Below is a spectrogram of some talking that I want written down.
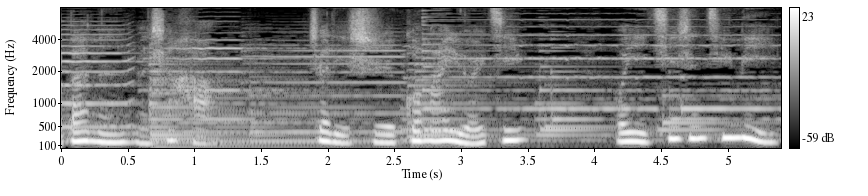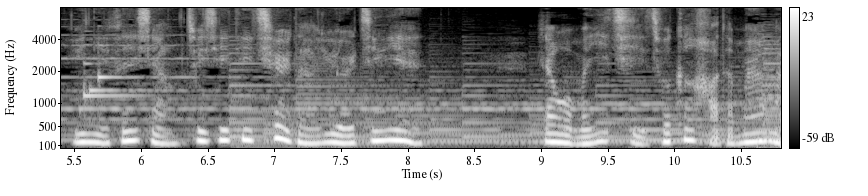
伙伴们，晚上好！这里是郭妈育儿经，我以亲身经历与你分享最接地气儿的育儿经验，让我们一起做更好的妈妈。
